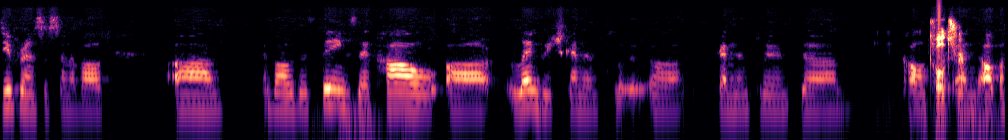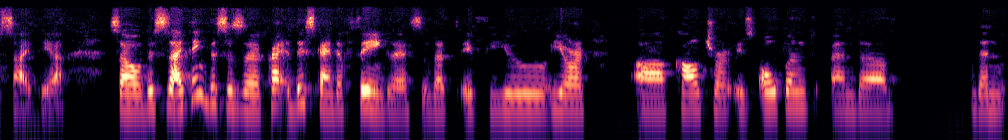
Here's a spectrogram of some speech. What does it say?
differences and about um, about the things that how uh, language can influ- uh, can influence the culture, Culture. and opposite yeah so this is i think this is a this kind of thing that that if you your uh, culture is opened and uh, then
